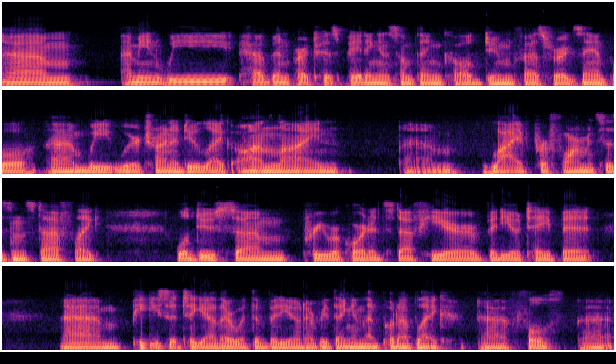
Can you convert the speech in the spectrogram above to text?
Um, I mean, we have been participating in something called Doomfest, for example. Um, we we're trying to do like online um, live performances and stuff. Like, we'll do some pre-recorded stuff here, videotape it, um, piece it together with the video and everything, and then put up like uh, full uh,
